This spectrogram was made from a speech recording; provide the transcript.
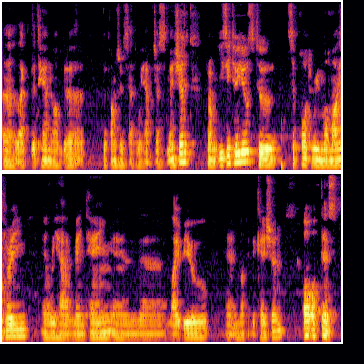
uh, like the 10 of the, the functions that we have just mentioned, from easy to use to support remote monitoring. And we have maintain and uh, live view and notification. All of this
